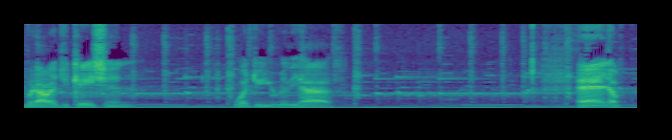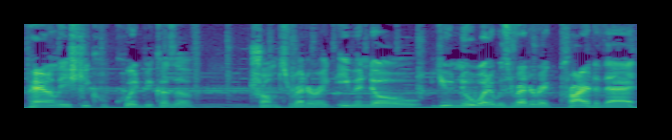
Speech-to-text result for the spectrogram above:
without education, what do you really have? And apparently, she quit because of Trump's rhetoric, even though you knew what it was rhetoric prior to that,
